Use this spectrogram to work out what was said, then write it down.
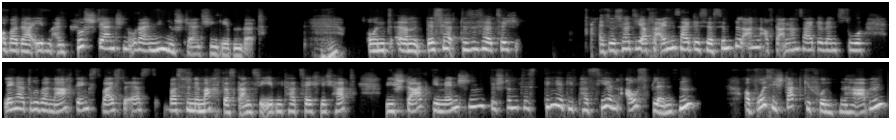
ob er da eben ein Plussternchen oder ein Minussternchen geben wird. Mhm. Und ähm, das, das ist natürlich also es hört sich auf der einen Seite sehr simpel an, auf der anderen Seite, wenn du länger drüber nachdenkst, weißt du erst, was für eine Macht das Ganze eben tatsächlich hat, wie stark die Menschen bestimmte Dinge, die passieren, ausblenden obwohl sie stattgefunden haben,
